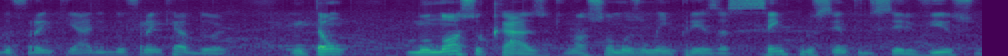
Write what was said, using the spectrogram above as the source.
do franqueado e do franqueador. Então, no nosso caso, que nós somos uma empresa 100% de serviço,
